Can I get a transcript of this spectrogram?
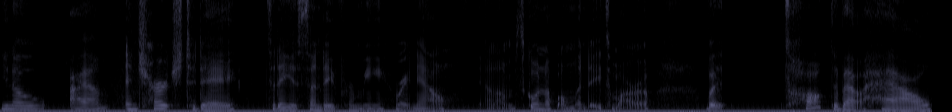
you know, I am in church today. Today is Sunday for me right now. And it's going up on Monday tomorrow. But talked about how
